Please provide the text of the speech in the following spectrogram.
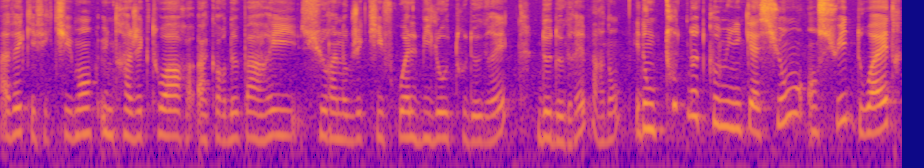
avec effectivement une trajectoire accord de Paris sur un objectif well below 2 degrés, 2 degrés pardon. Et donc toute notre communication ensuite doit être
